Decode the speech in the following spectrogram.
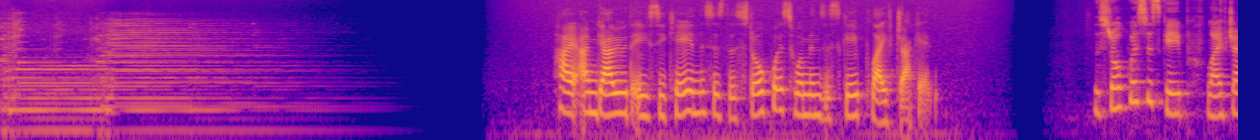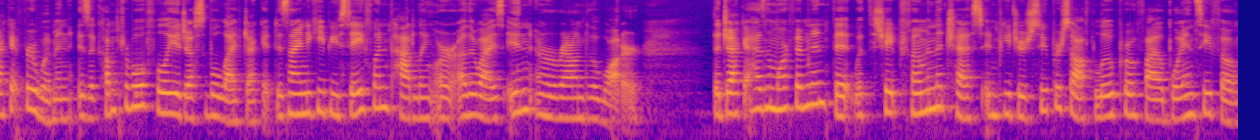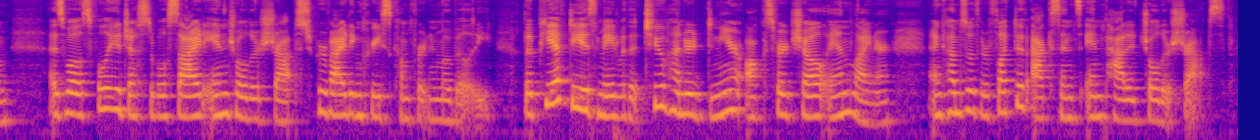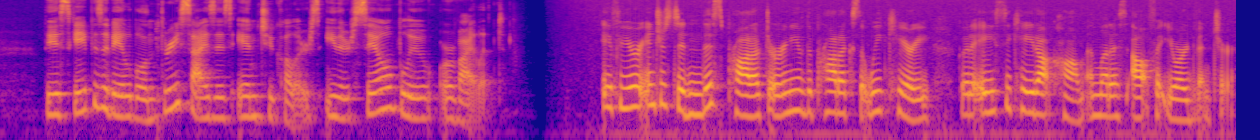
Hi, I'm Gabby with ACK and this is the Stohlquist Women's Escape Life Jacket. The Stohlquist Escape Life Jacket for Women is a comfortable, fully adjustable life jacket designed to keep you safe when paddling or otherwise in or around the water. The jacket has a more feminine fit with shaped foam in the chest and features super soft, low profile buoyancy foam, as well as fully adjustable side and shoulder straps to provide increased comfort and mobility. The PFD is made with a 200 denier Oxford shell and liner and comes with reflective accents and padded shoulder straps. The Escape is available in three sizes and two colors, either sail blue or violet. If you're interested in this product or any of the products that we carry, go to ack.com and let us outfit your adventure.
